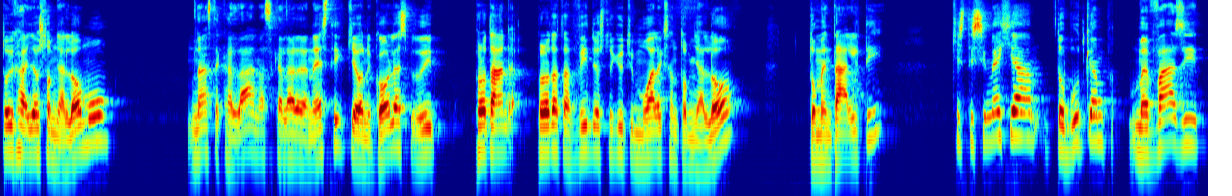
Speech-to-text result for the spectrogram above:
Το είχα αλλιώς στο μυαλό μου. Να είστε καλά, να είστε καλά, ρε Ανέστη και ο Νικόλας. Δηλαδή, πρώτα, πρώτα τα βίντεο στο YouTube μου άλλαξαν το μυαλό, το mentality. Και στη συνέχεια το bootcamp με βάζει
